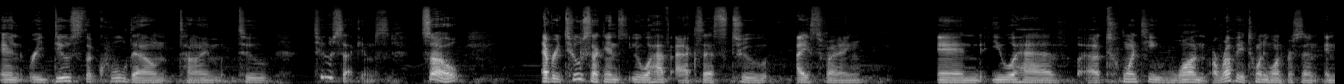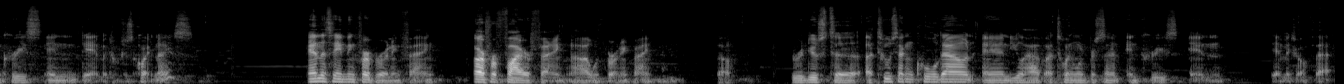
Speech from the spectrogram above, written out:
and reduce the cooldown time to 2 seconds. So, every 2 seconds you will have access to Ice Fang, and you will have a 21, or roughly a 21% increase in damage, which is quite nice. And the same thing for Burning Fang or for Fire Fang uh, with Burning Fang. So reduced to a two second cooldown, and you'll have a 21% increase in damage off that.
